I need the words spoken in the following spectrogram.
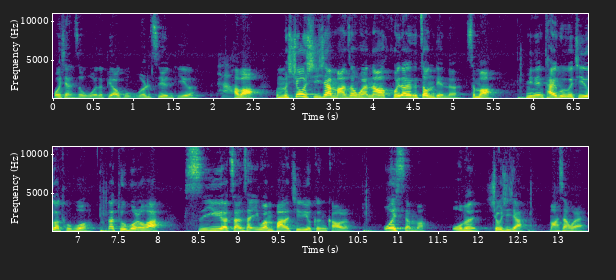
我想是我的标股，我的资源第二，好，好不好？我们休息一下，马上回来，然后回到一个重点的什么？明天台股有个记录要突破，那突破的话。十一月要站上一万八的几率就更高了，为什么？我们休息一下，马上回来。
